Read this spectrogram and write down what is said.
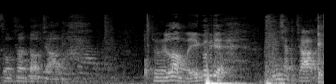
总算到家了，这回浪了一个月，挺想家的。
